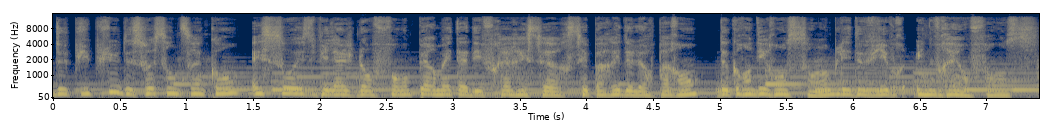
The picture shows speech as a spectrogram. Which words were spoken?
Depuis plus de 65 ans, SOS Village d'enfants permet à des frères et sœurs séparés de leurs parents de grandir ensemble et de vivre une vraie enfance.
